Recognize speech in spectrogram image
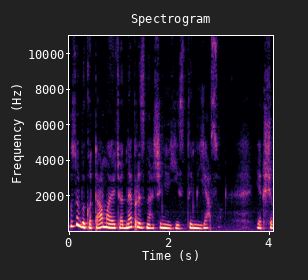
Зуби кота мають одне призначення їсти м'ясо. Якщо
